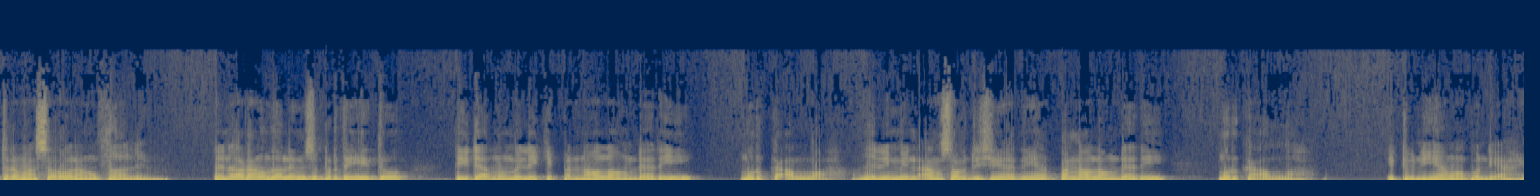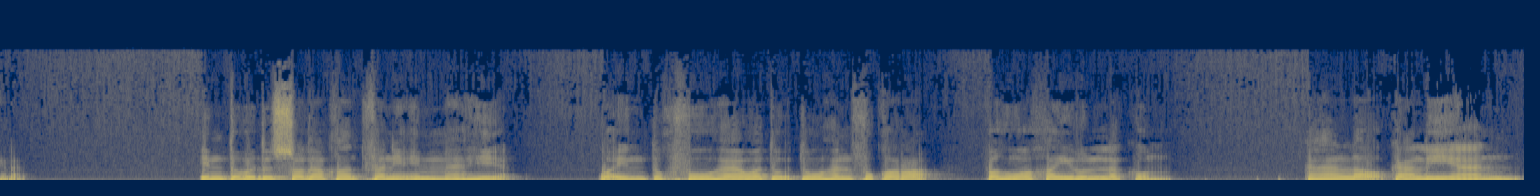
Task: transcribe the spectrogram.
termasuk orang zalim dan orang zalim seperti itu tidak memiliki penolong dari murka Allah. Jadi min ansor di sini artinya penolong dari murka Allah di dunia maupun di akhirat. In tubdus sadaqat fa ni'ma hiya wa in tukhfuha wa tu'tuha al-fuqara fa huwa khairul lakum. Kalau kalian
